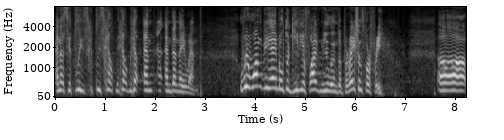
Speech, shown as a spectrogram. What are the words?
And I said, please, please help me, help me, help. And, and then they went. We won't be able to give you 5 million operations for free. Uh,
